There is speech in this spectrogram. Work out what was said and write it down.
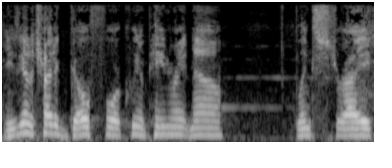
And he's going to try to go for Queen of Pain right now. Blink Strike,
